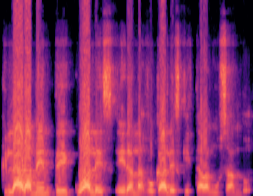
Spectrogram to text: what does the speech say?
claramente cuáles eran las vocales que estaban usando.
